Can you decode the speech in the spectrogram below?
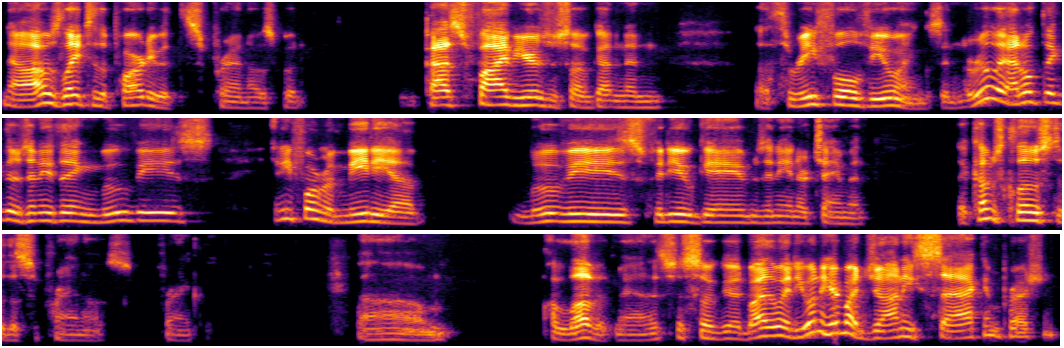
Now I was late to the party with the Sopranos, but past five years or so, I've gotten in uh, three full viewings. And really, I don't think there's anything movies, any form of media, movies, video games, any entertainment that comes close to The Sopranos, frankly. Um, I love it, man. It's just so good. By the way, do you want to hear my Johnny Sack impression?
